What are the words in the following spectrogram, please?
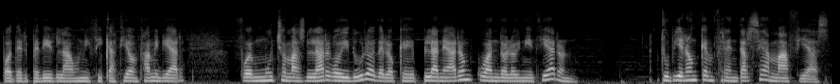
poder pedir la unificación familiar fue mucho más largo y duro de lo que planearon cuando lo iniciaron tuvieron que enfrentarse a mafias,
